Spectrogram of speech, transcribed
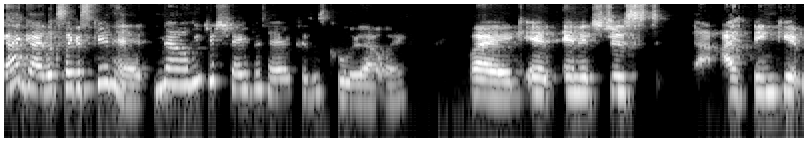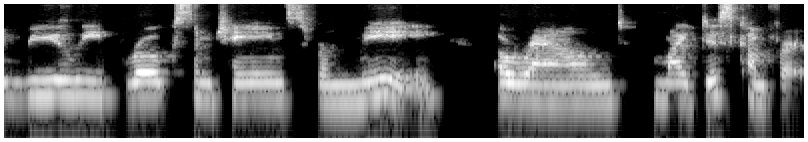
that guy looks like a skinhead. No, he just shaved his head because it's cooler that way. Like, and, and it's just, I think it really broke some chains for me around my discomfort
